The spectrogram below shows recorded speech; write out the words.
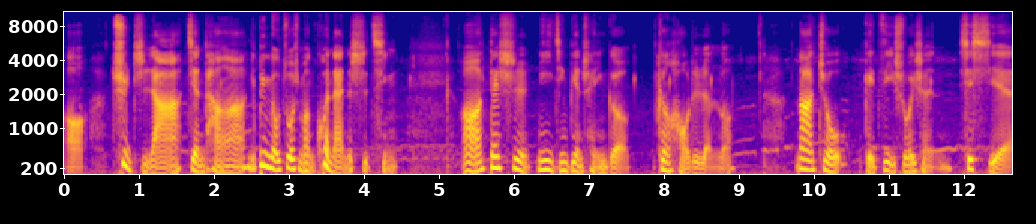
哦。去脂啊，减糖啊，你并没有做什么很困难的事情啊，但是你已经变成一个更好的人了，那就给自己说一声谢谢，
